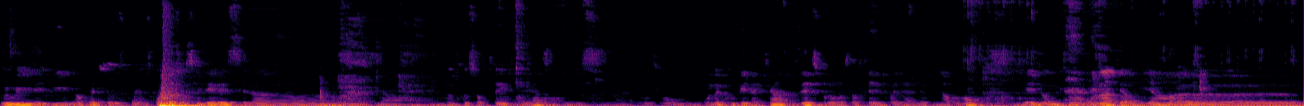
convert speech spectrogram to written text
Oui, en fait, ce qu'on va considérer, c'est la, notre ressort territorial. on a coupé la carte, vous êtes sur le ressort territorial normand, et donc on intervient euh,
